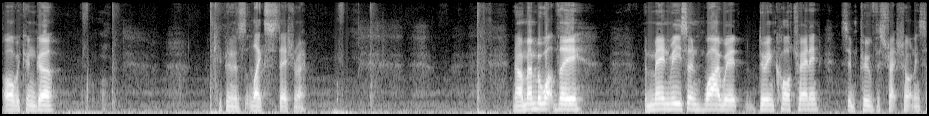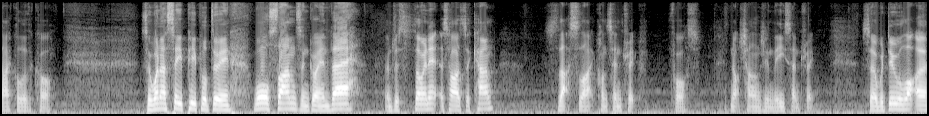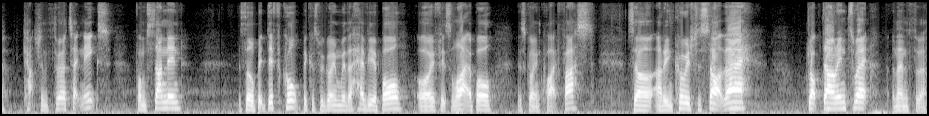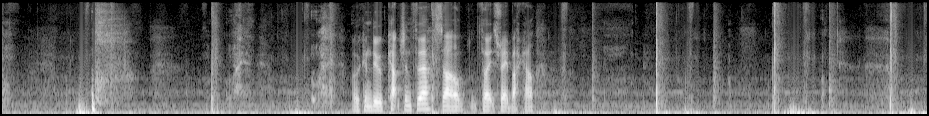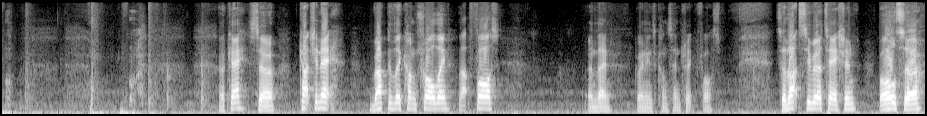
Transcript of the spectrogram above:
or we can go keeping his legs stationary. Now remember what the the main reason why we're doing core training is improve the stretch shortening cycle of the core. So when I see people doing wall slams and going there and just throwing it as hard as they can, so that's like concentric force, not challenging the eccentric. So we do a lot of catch and throw techniques. From standing, it's a little bit difficult because we're going with a heavier ball, or if it's a lighter ball, it's going quite fast. So I'd encourage to start there, drop down into it, and then throw. Or we can do catch and throw, so I'll throw it straight back out. Okay, so catching it, rapidly controlling that force, and then going into concentric force. So that's your rotation, but also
